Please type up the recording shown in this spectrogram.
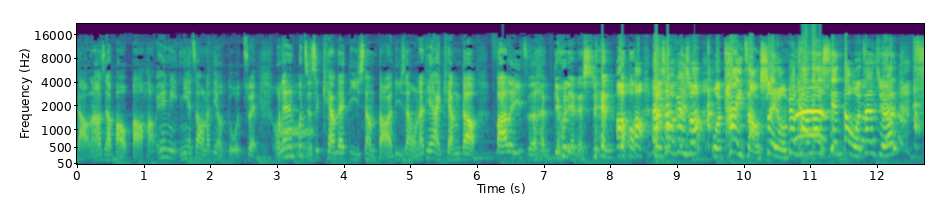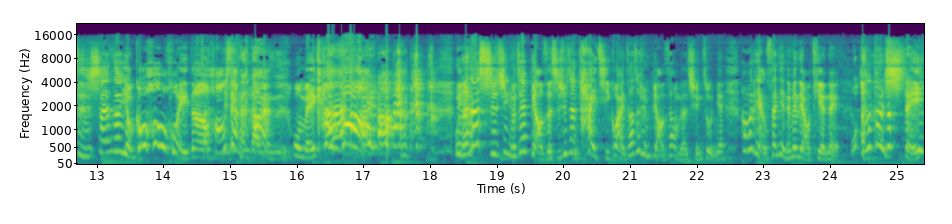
倒，然后是要把我抱好，因为你你也知道我那天有多醉，我那天不只是锵在地上倒在地上，我那天还锵到发了一则很丢脸的限动。哦哦，可是我跟你说，我太早睡了，我没有看到那个限动，我真的觉得此生真的有够后悔的，我好想看，看是是我没看到。啊你们那时区，你们这些婊子的时区真的太奇怪。你知道这群婊子在我们的群组里面，他们两三点那边聊天呢。我说到底谁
